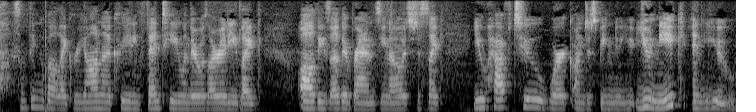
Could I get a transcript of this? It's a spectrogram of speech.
something about like Rihanna creating Fenty when there was already like all these other brands. You know, it's just like you have to work on just being new, unique and you.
